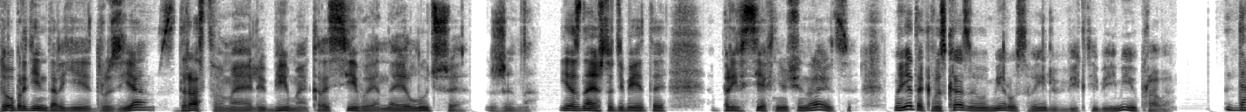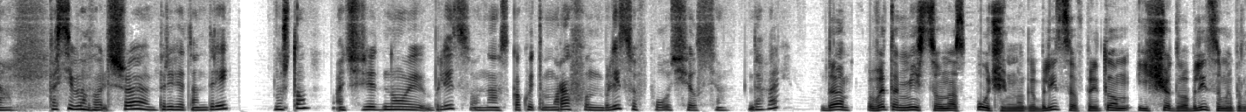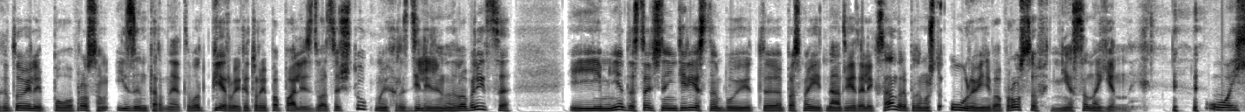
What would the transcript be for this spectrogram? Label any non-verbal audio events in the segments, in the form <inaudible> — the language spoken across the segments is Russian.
Добрый день, дорогие друзья. Здравствуй, моя любимая, красивая, наилучшая жена. Я знаю, что тебе это при всех не очень нравится, но я так высказываю меру своей любви к тебе. Имею право. Да, спасибо большое. Привет, Андрей. Ну что, очередной блиц. У нас какой-то марафон блицев получился. Давай? Да, в этом месяце у нас очень много блицев, притом еще два блица мы подготовили по вопросам из интернета. Вот первые, которые попались, 20 штук, мы их разделили на два блица. И мне достаточно интересно будет э, посмотреть на ответ Александра, потому что уровень вопросов несаногенный. Ой,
